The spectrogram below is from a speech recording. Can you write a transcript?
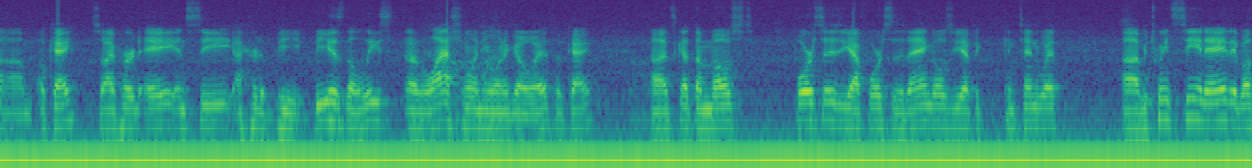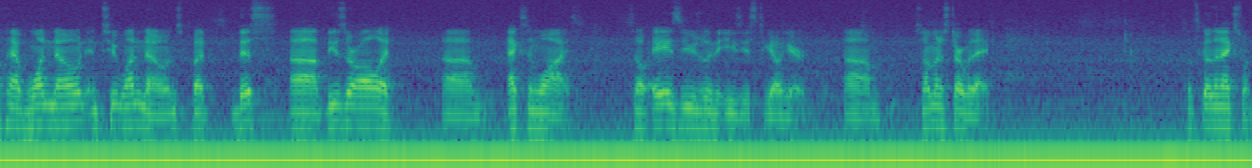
Um, okay, so I've heard A and C. I heard a B. B is the least, uh, the last one you want to go with. Okay, uh, it's got the most forces. You got forces at angles you have to contend with. Uh, between C and A, they both have one known and two unknowns, but this, uh, these are all at um, X and Y's. So A is usually the easiest to go here. Um, so I'm going to start with A. So let's go to the next one.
